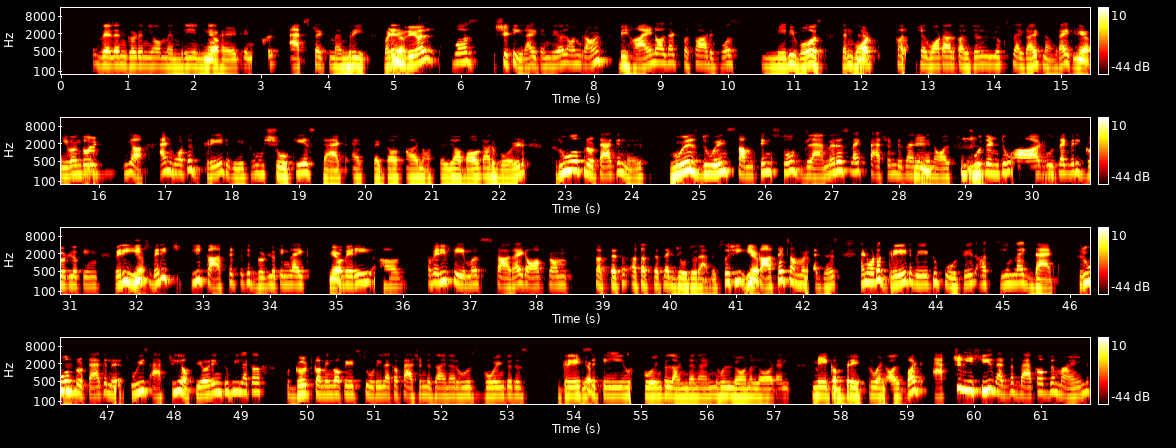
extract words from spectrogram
well and good in your memory, in your Yeah. head, in your abstract memory, but in Yeah. real was shitty, right? In real on grounds, behind all that facade, it was maybe worse than Yeah. what culture, what our culture looks like right now, right? yeah, Even though it yeah and what a great way to showcase that aspect of our nostalgia about our world through a protagonist who is doing something so glamorous like fashion designing Hmm. and all who's into art who's like very good looking very Yeah. he's very cheaply casted such a good looking like yeah, a very uh, a very famous star right off from success a success like jojo rabbit so she he Yeah. casted someone like this and what a great way to portray a theme like that through a Hmm. protagonist who is actually appearing to be like a good coming of age story like a fashion designer who's going to this great Yep. city who's going to london and who'll learn a lot and make a Hmm. breakthrough and all but actually she's at the back of the mind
